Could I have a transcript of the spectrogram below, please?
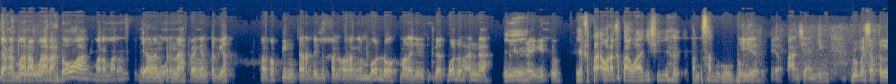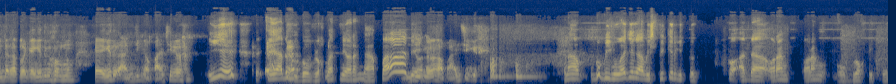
Jangan marah-marah doang. Marah-marah jangan bodoh. pernah pengen terlihat apa pintar di depan orang yang bodoh. Malah jadi terlihat bodoh anda. Iya. kayak gitu. Ya kata orang ketawa aja sih. Ya, pantesan goblok. Iya. Ya apaan sih anjing? Gue pas waktu dengar kayak gitu ngomong kayak gitu anjing apaan sih nih orang? Iya. Kayak aduh goblok banget nih orang. Ngapa dia orang, orang apaan sih? Gitu kenapa? Gue bingung aja nggak habis pikir gitu. Kok ada orang orang goblok gitu.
